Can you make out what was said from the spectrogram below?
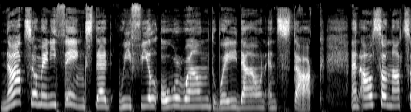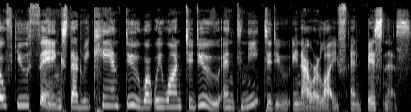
Not so many things that we feel overwhelmed, way down, and stuck, and also not so few things that we can't do what we want to do and need to do in our life and business.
